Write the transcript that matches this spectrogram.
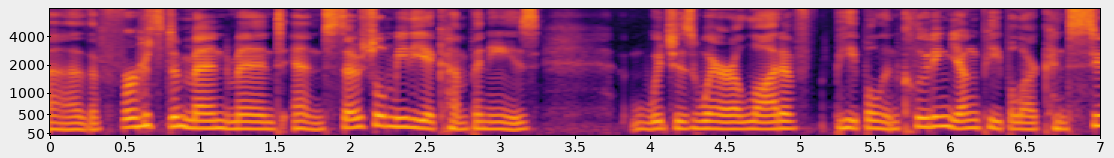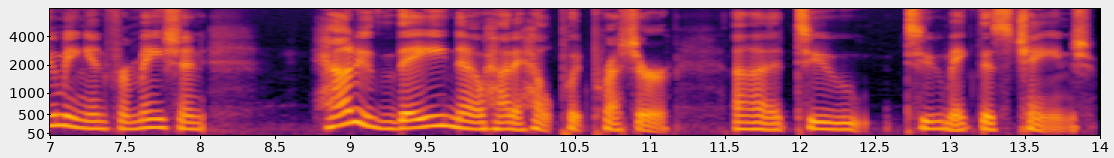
uh, the First Amendment, and social media companies. Which is where a lot of people, including young people, are consuming information how do they know how to help put pressure uh, to to make this change?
